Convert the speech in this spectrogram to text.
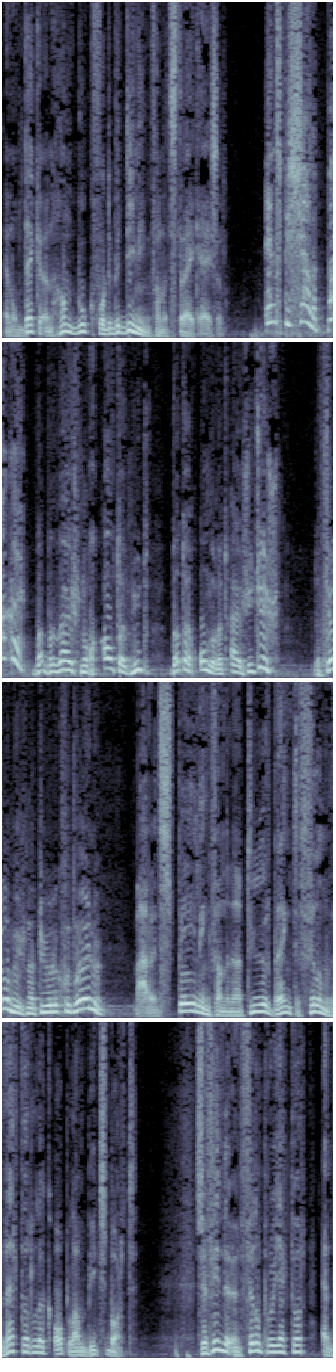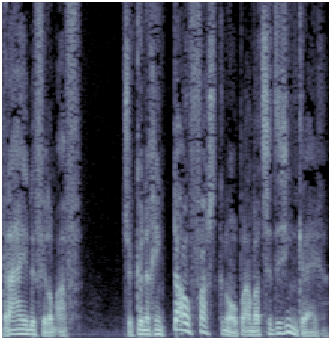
en ontdekken een handboek voor de bediening van het strijkijzer. En speciale pakken. Dat bewijst nog altijd niet dat er onder het ijs iets is. De film is natuurlijk verdwenen. Maar een speling van de natuur brengt de film letterlijk op Lambieks bord. Ze vinden een filmprojector en draaien de film af. Ze kunnen geen touw vastknopen aan wat ze te zien krijgen.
